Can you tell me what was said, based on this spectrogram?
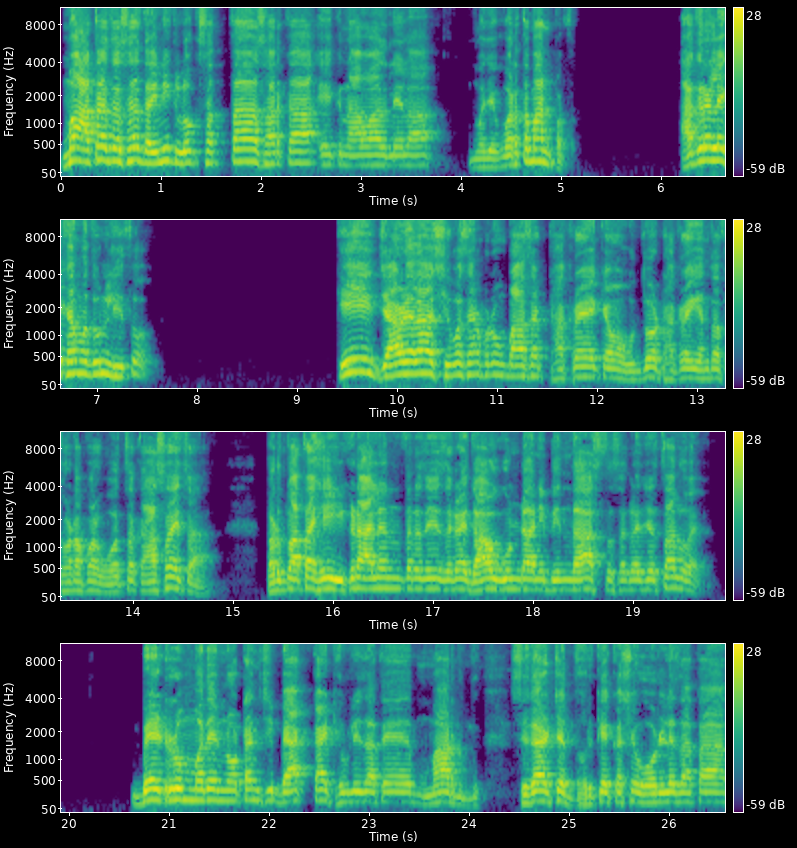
मग आता जसं दैनिक लोकसत्ता सारखा एक नावाजलेला म्हणजे वर्तमानपत्र अग्रलेखामधून लिहितो. की ज्या वेळेला शिवसेना प्रमुख बाळासाहेब ठाकरे किंवा उद्धव ठाकरे यांचा थोडाफार वचक असायचा परंतु आता हे इकडे आल्यानंतर जे सगळे गावगुंड आणि बिनधास्त सगळं जे चालू आहे बेडरूममध्ये नोटांची बॅग काय ठेवली जाते? मार सिगारेटचे धुरके कसे ओढले जातात?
